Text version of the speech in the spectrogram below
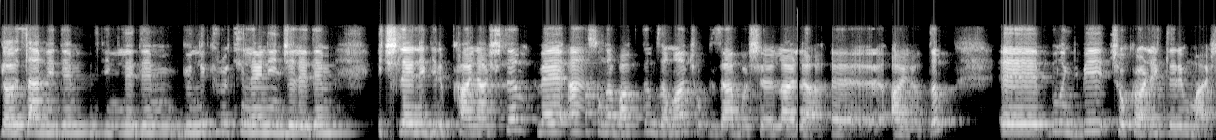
gözlemledim, dinledim, günlük rutinlerini inceledim, içlerine girip kaynaştım ve en sona baktığım zaman çok güzel başarılarla e, ayrıldım. E, bunun gibi çok örneklerim var.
